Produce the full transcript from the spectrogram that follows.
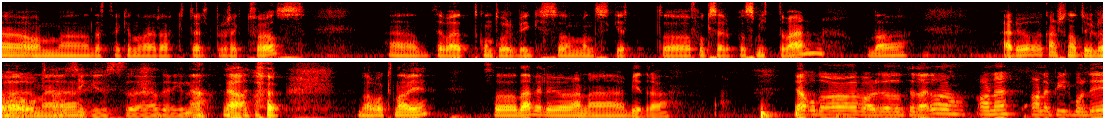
om eh, dette kunne være et aktuelt prosjekt for oss. Eh, det var et kontorbygg som ønsket å fokusere på smittevern. Og da er det jo kanskje naturlig å Da høre våkna sykehusavdelingen, ja. Ja, da våkna vi. Så der vil vi jo gjerne bidra. Ja, og da var det til deg, da, Arne. Arne Pil Bordi,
